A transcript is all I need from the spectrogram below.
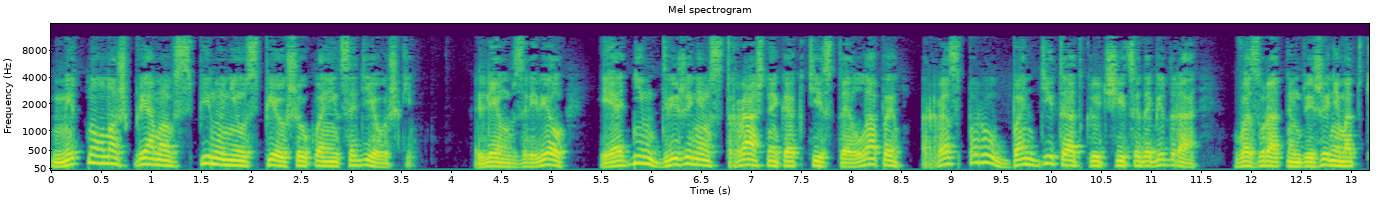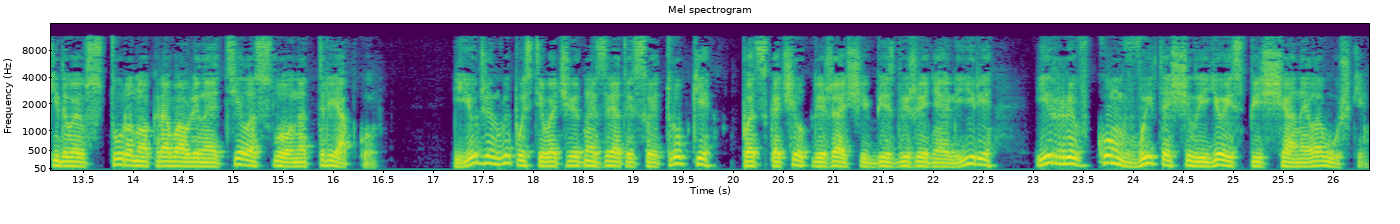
метнул нож прямо в спину не успевшей уклониться девушки. Лем взревел и одним движением страшной когтистой лапы распорол бандита от ключицы до бедра, возвратным движением откидывая в сторону окровавленное тело, словно тряпку. Юджин, выпустив очередной заряд из своей трубки, подскочил к лежащей без движения Лире и рывком вытащил ее из песчаной ловушки.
